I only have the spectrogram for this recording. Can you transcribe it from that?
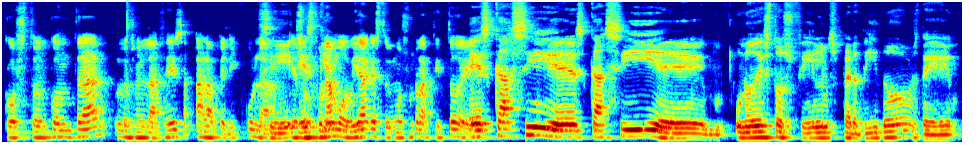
costó encontrar los enlaces a la película, Sí, que eso es fue que- una movida que estuvimos un ratito. ¿eh? Es casi, es casi eh, uno de estos films perdidos de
